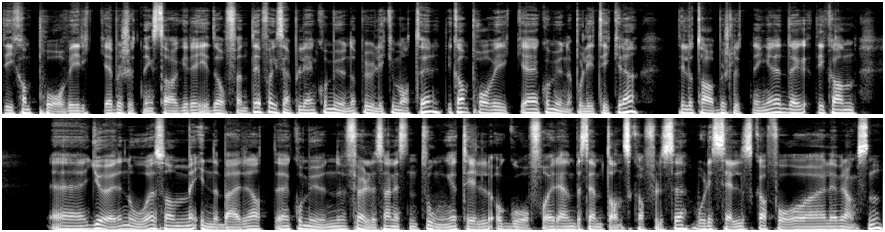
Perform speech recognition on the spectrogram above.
de kan påvirke beslutningstagere i det offentlige, f.eks. i en kommune på ulike måter. De kan påvirke kommunepolitikere til å ta beslutninger. De, de kan eh, gjøre noe som innebærer at eh, kommunen føler seg nesten tvunget til å gå for en bestemt anskaffelse, hvor de selv skal få leveransen.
